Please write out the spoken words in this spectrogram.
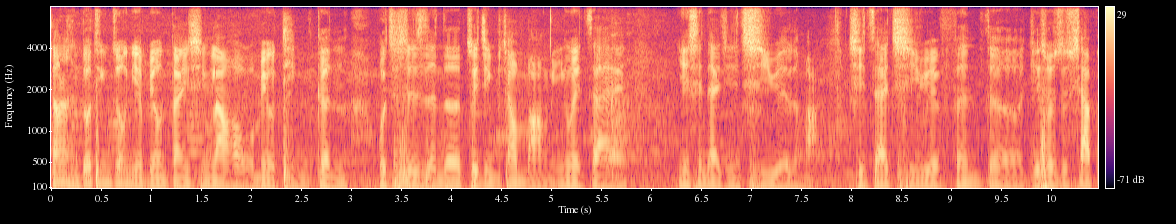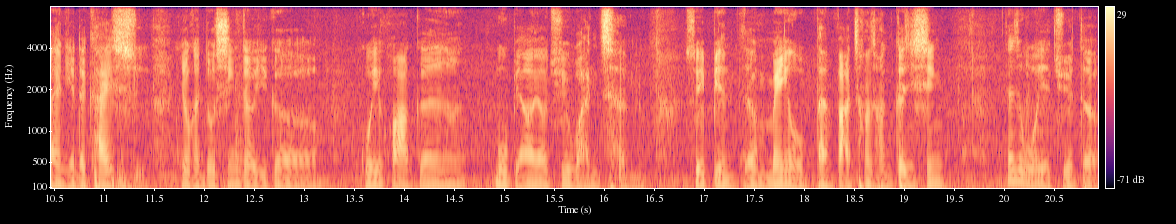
当然，很多听众你也不用担心啦，哈，我没有停更，我只是真的最近比较忙，因为在因为现在已经是七月了嘛，其实，在七月份的，也就是下半年的开始，有很多新的一个规划跟目标要去完成，所以变得没有办法常常更新。但是我也觉得，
